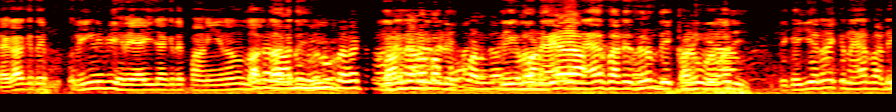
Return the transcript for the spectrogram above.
ਹੈਗਾ ਕਿਤੇ ਰੀਣ ਵੀ ਹਰਿਆਈ ਜਾਂ ਕਿਤੇ ਪਾਣੀ ਇਹਨਾਂ ਨੂੰ ਲੱਗਦਾ ਕਿਤੇ ਮੈਨੂੰ ਪੈਗਾ ਬਣ ਜਾਣਾ ਬਾਪੂ ਬਣ ਦੇਖ ਲਓ ਨਹਿਰ ਸਾਡੇ ਸਿਰਫ ਦੇਖਣ ਨੂੰ ਆ ਭਾਜੀ ਤੇ ਕਹੀਏ ਨਾ ਇੱਕ ਨਹਿਰ ਸਾਡੇ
